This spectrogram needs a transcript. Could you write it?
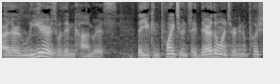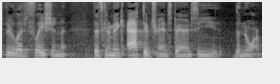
are there leaders within Congress that you can point to and say they're the ones who are going to push through legislation that's going to make active transparency the norm?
